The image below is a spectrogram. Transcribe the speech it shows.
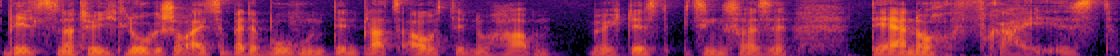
wählst du natürlich logischerweise bei der Buchung den Platz aus, den du haben möchtest, beziehungsweise der noch frei ist.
